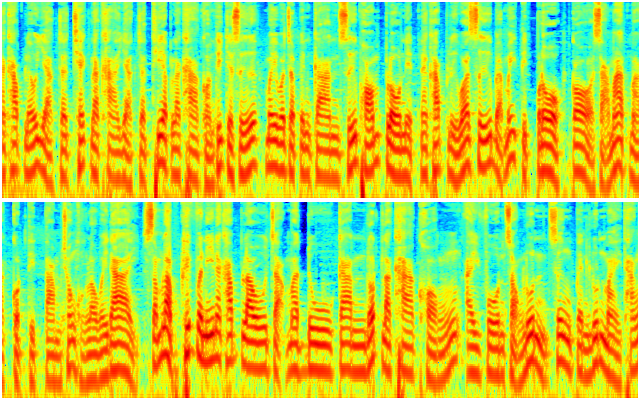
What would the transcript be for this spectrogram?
นะครับ แล้วอยากจะเช็คราคาอยากจะเทียบราคาก่อนที่จะซื้อ ไม่ว่าจะเป็นการซื้อพร้อมโปรเน็ตนะครับหรือว่าซื้อแบบไม่ติดโปรก็สามารถมากดติดตามช่องของเราไว้ได้สำหรับคลิปวันนี้นะครับเราจะมาดูการลดราคาของ iPhone 2 รุ่น ซึ่งเป็นรุ่นใหม่ทั้ง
